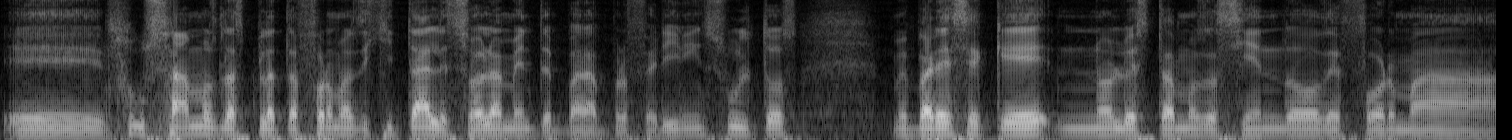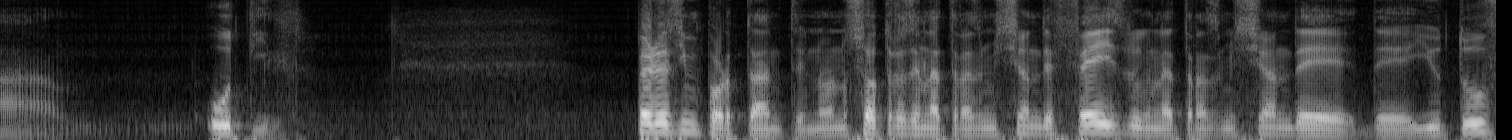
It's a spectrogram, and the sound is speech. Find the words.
eh, usamos las plataformas digitales solamente para proferir insultos, me parece que no lo estamos haciendo de forma útil. Pero es importante, ¿no? Nosotros en la transmisión de Facebook, en la transmisión de, de YouTube,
